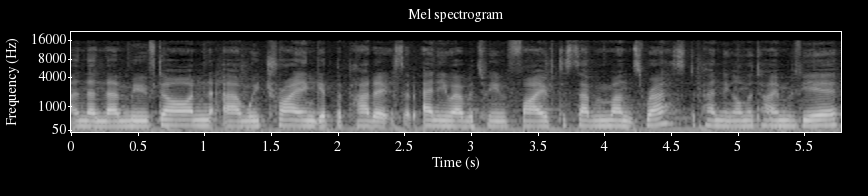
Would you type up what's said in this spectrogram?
and then they're moved on and we try and give the paddocks anywhere between five to seven months rest depending on the time of year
